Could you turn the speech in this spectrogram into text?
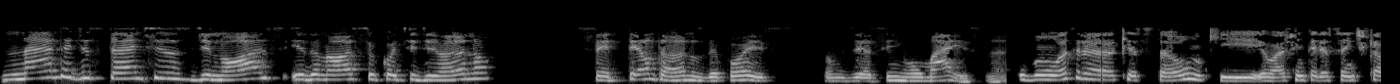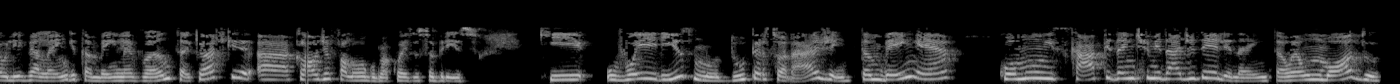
nada distantes de nós e do nosso cotidiano 70 anos depois vamos dizer assim, ou mais. Né? Uma outra questão que eu acho interessante que a Olivia Lang também levanta, que eu acho que a Cláudia falou alguma coisa sobre isso, que o voyeurismo do personagem também é como um escape da intimidade dele, né? Então é um modo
